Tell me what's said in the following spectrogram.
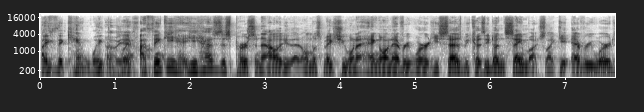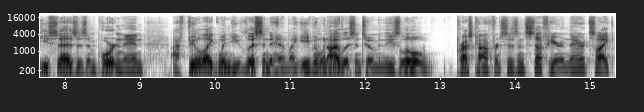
They they can't wait to Oh, play yeah. for I him. think he he has this personality that almost makes you want to hang on every word he says because he doesn't say much. Like every word he says is important, and I feel like when you listen to him, like even when I listen to him in these little press conferences and stuff here and there, it's like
